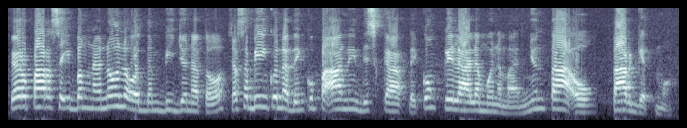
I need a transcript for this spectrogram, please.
Pero para sa ibang nanonood ng video na to, sasabihin ko na din kung paano yung diskarte kung kilala mo naman yung taong target mo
